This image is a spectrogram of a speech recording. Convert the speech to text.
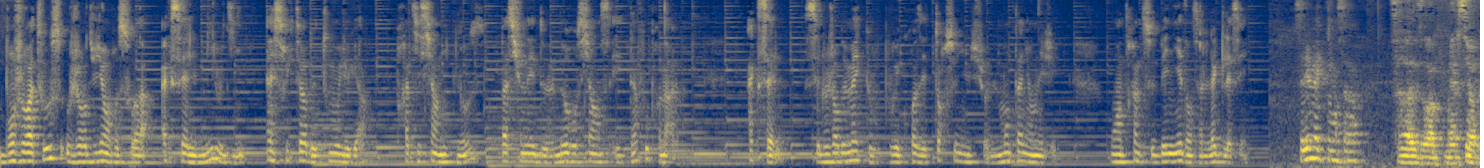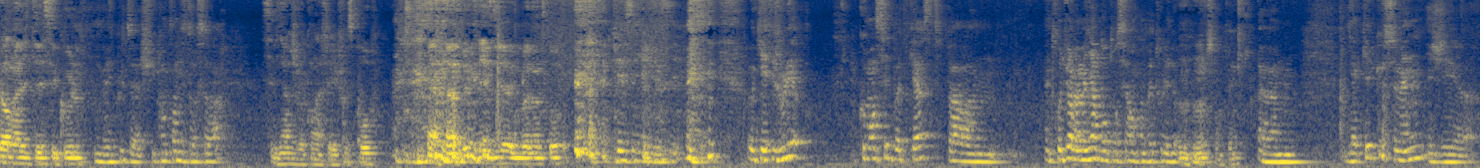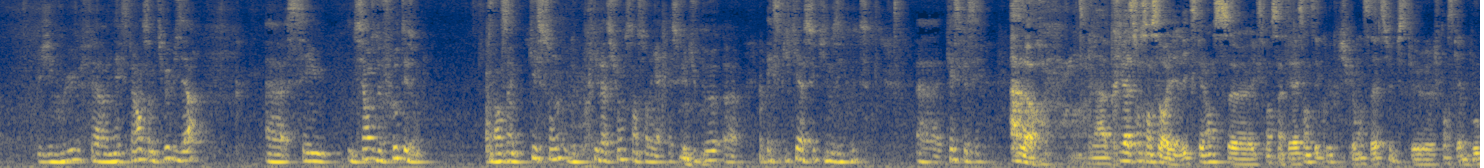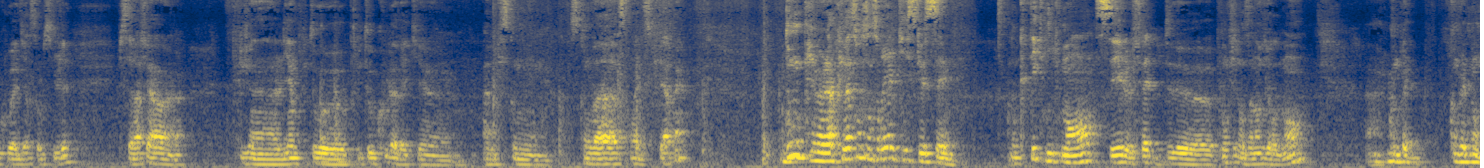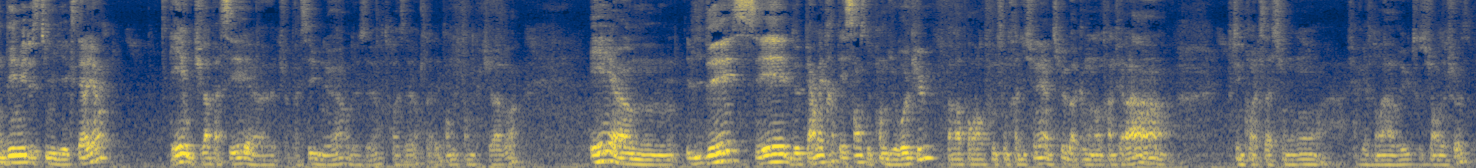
Bonjour à tous, aujourd'hui on reçoit Axel Miloudi, instructeur de Tomo Yoga, praticien en hypnose, passionné de neurosciences et d'infoprenariat. Axel, c'est le genre de mec que vous pouvez croiser torse nu sur une montagne enneigée ou en train de se baigner dans un lac glacé. Salut mec, comment ça va? Ça va, ça va. Merci encore de m'inviter, c'est cool. Bah écoute, euh, je suis content de te recevoir. C'est bien, je vois qu'on a fait les choses pro. ça fait plaisir, une bonne intro. J'ai essayé, j'ai essayé. ok, je voulais commencer le podcast par euh, introduire la manière dont on s'est rencontrés tous les deux. Mhm. Euh, il y a quelques semaines, j'ai euh, voulu faire une expérience un petit peu bizarre. Euh, c'est une, une séance de flottaison dans un caisson de privation sensorielle. Est-ce que tu Mhm. peux expliquer à ceux qui nous écoutent qu'est-ce que c'est? Alors, la privation sensorielle, expérience, euh, expérience intéressante, c'est cool que tu commences là-dessus, parce que je pense qu'il y a beaucoup à dire sur le sujet. Puis ça va faire j'ai un lien plutôt, plutôt cool avec, euh, avec ce qu'on qu'on va, qu'on va discuter après. Donc, euh, la privation sensorielle, qu'est-ce que c'est? Donc, techniquement, c'est le fait de plonger dans un environnement euh, complète- complètement dénué de stimuli extérieurs et où tu vas passer, tu vas passer une heure, deux heures, trois heures, ça dépend du temps que tu vas avoir. Et euh, l'idée, c'est de permettre à tes sens de prendre du recul par rapport à leur fonction traditionnelle, un petit peu bah, comme on est en train de faire là, hein, écouter une conversation, euh, faire gaffe dans la rue, tout ce genre de choses,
